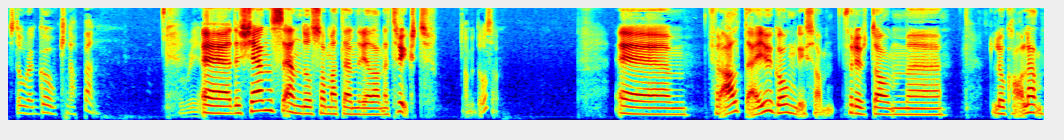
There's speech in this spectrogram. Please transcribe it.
stora go-knappen? Eh, det känns ändå som att den redan är tryckt. Ja men då så. Ehm, för allt är ju igång liksom, förutom eh, lokalen.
